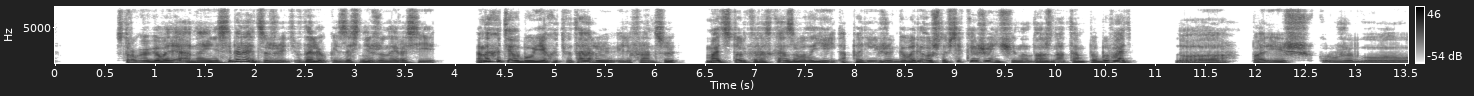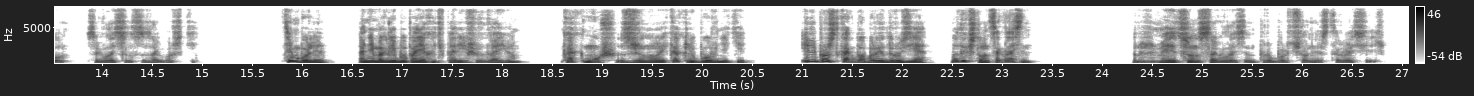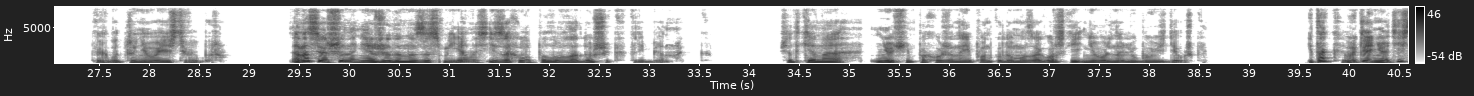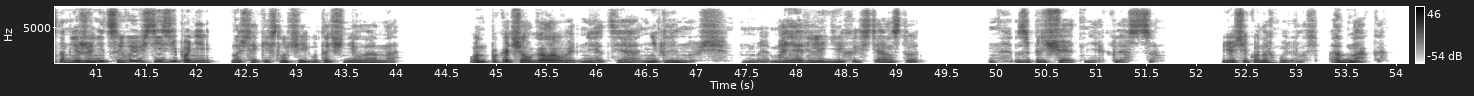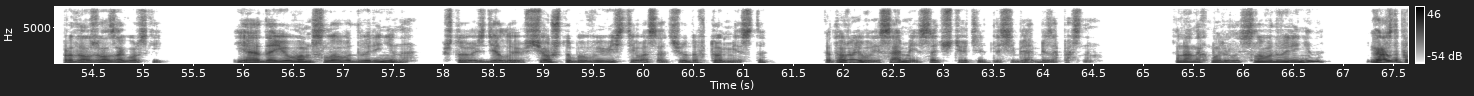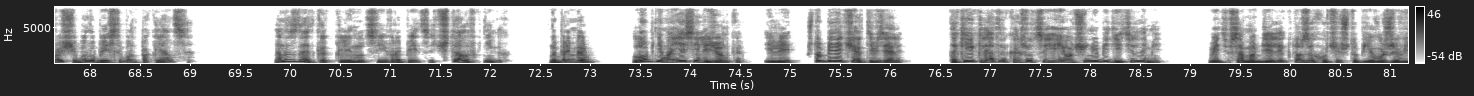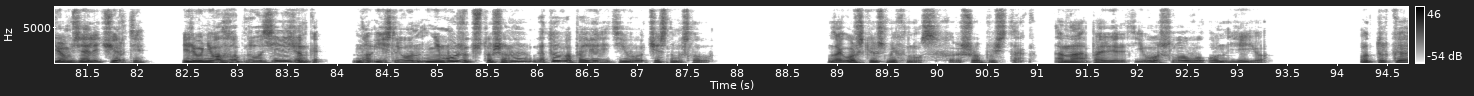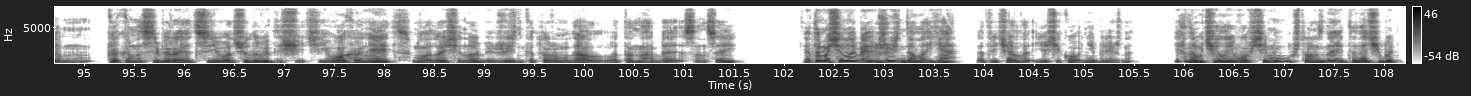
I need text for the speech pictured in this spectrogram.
Строго говоря, она и не собирается жить в далекой заснеженной России. Она хотела бы уехать в Италию или Францию. Мать столько рассказывала ей о Париже, говорила, что всякая женщина должна там побывать. — Да, Париж кружит голову, — согласился Загорский. — Тем более, они могли бы поехать в Париж вдвоем. Как муж с женой, как любовники. Или просто как добрые друзья. Ну так что, он согласен? — Разумеется, он согласен, — пробурчал Нестор Васильевич. Как будто у него есть выбор. Она совершенно неожиданно засмеялась и захлопала в ладоши, как ребенок. Все-таки она не очень похожа на японку, думал Загорский, невольно любуясь девушкой. — Итак, вы клянетесь на мне жениться и вывести из Японии? — на всякий случай уточнила она. Он покачал головой. — Нет, я не клянусь. Моя религия, христианство, запрещает мне клясться. Йосико нахмурилась. — Однако, — продолжал Загорский, — я даю вам слово дворянина, что сделаю все, чтобы вывести вас отсюда в то место, которое вы сами сочтете для себя безопасным. Она нахмурилась. Слово дворянина? Гораздо проще было бы, если бы он поклялся. Она знает, как клянутся европейцы, читала в книгах. Например, «Лопни моя селезенка» или «Чтоб меня черти взяли». Такие клятвы кажутся ей очень убедительными. Ведь в самом деле, кто захочет, чтобы его живьем взяли черти, или у него лопнула селезенка? Но если он не может, что ж, она готова поверить его честному слову. Загорский усмехнулся. Хорошо, пусть так. Она поверит его слову, он ее. Вот только как она собирается его отсюда вытащить? Его охраняет молодой Синоби, жизнь которому дал Ватанабе-сенсей. — Этому Синоби жизнь дала я, — отвечала Йосико небрежно. — Я научила его всему, что он знает, иначе бы...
